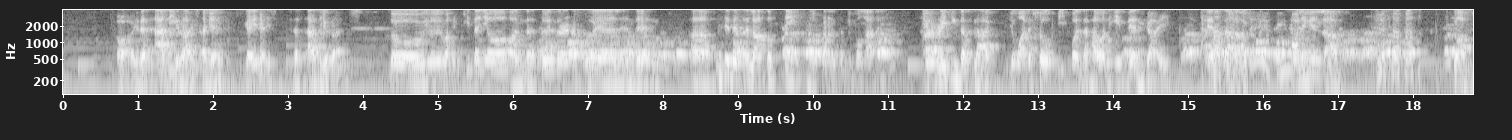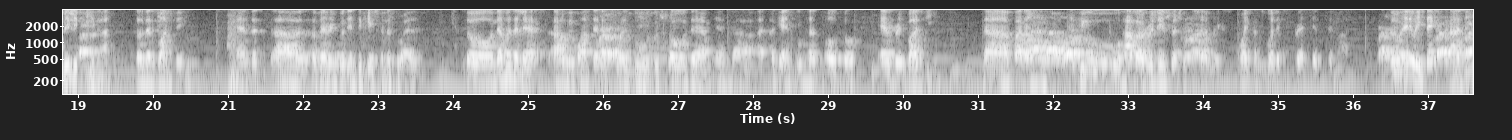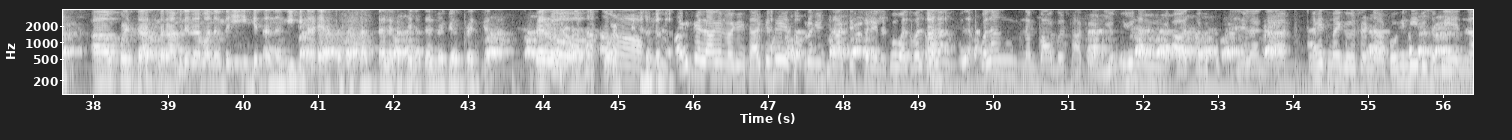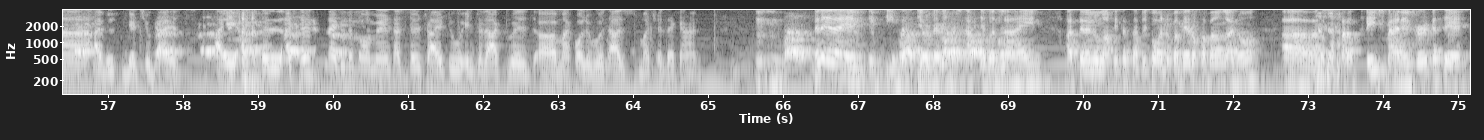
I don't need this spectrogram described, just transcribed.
Oh, that's Adi Raj. Again, guys, Yes. it's just Adi Raj. So, yun yung makikita nyo on uh, Twitter as well. And then, uh, kasi there's a lot of things, no? Parang sabi mo nga, you're raising the flag. You want to show people that how an Indian guy is uh, falling in love to a Filipina. So that's one thing. And that's uh, a very good indication as well. So nevertheless, uh, we wanted as well to, to show them and uh, again to help also everybody na parang if you have a relationship, syempre, might as well express it, di ba? So anyway, thanks Adi. Uh, for that, marami na naman ang naiinggit ang nangihinaya at nasasad talaga sila dahil may girlfriend ka na. Pero of course, Ay, kailangan maging sad kasi sobrang interactive pa rin ako. Wal, wal, walang, wala- walang nagbago sa akin. Yun, yun ang uh, sabi ko sa kanila na kahit may girlfriend na ako, hindi ito sabihin na I will forget you guys. I, I still I still reply to the comments. I still try to interact with uh, my followers as much as I can. Mm-mm. And, and I, I've seen that. You're very much active online. At tinanong nga kita, sabi ko, ano ba, meron ka bang ano, ah, parang page manager? Kasi,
